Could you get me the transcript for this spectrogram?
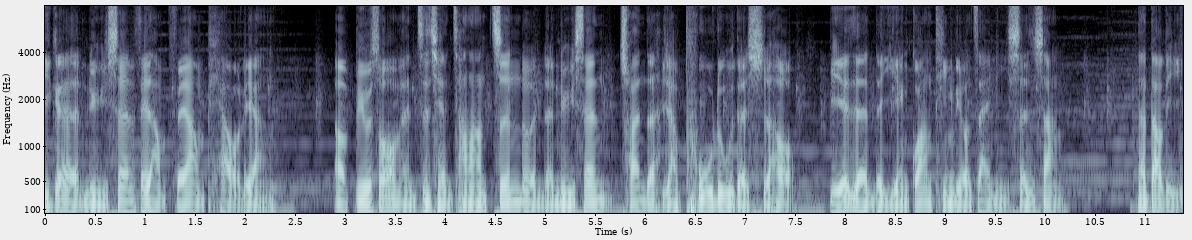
一个女生非常非常漂亮哦，比如说我们之前常常争论的，女生穿的比较暴露的时候，别人的眼光停留在你身上，那到底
